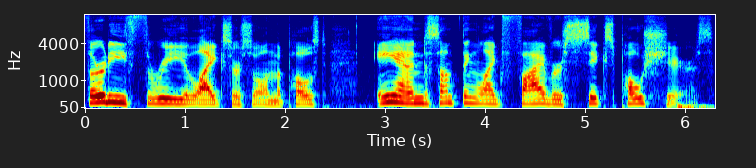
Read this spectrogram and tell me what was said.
33 likes or so on the post, and something like five or six post shares.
